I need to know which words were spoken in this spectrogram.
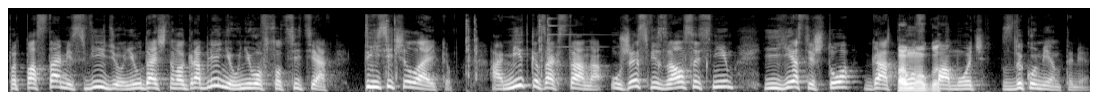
Под постами с видео неудачного ограбления у него в соцсетях тысячи лайков. А МИД Казахстана уже связался с ним и, если что, готов Помогут. помочь с документами.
